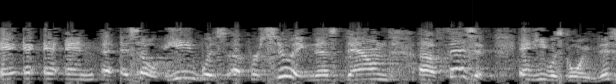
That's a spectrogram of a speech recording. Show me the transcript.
And, and, and, uh, so he was uh, pursuing this downed uh, pheasant, and he was going this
